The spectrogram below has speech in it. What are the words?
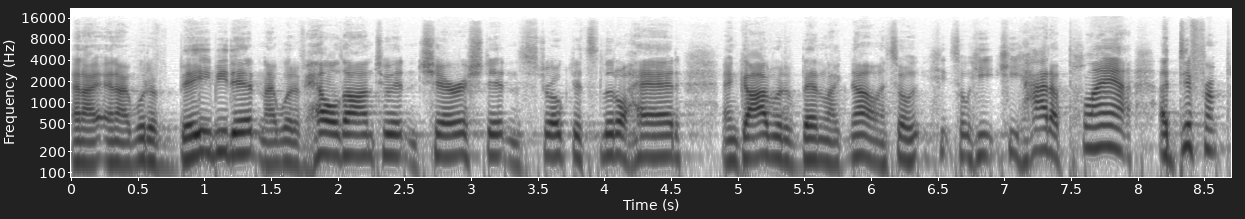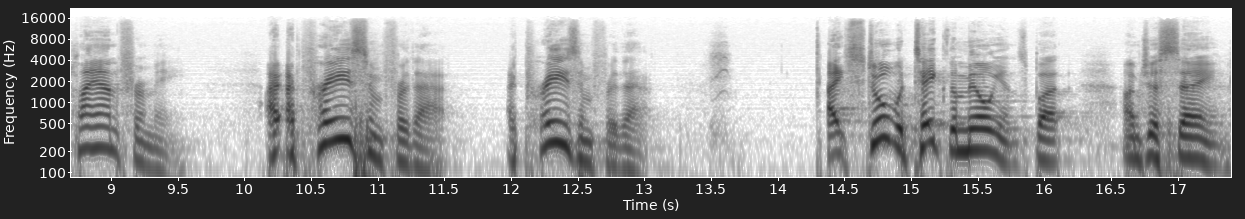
and I, and I would have babied it and I would have held on to it and cherished it and stroked its little head and god would have been like no. And so he, so he, he had a plan a different plan for me. I, I praise him for that. I praise him for that. I still would take the millions but i'm just saying.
